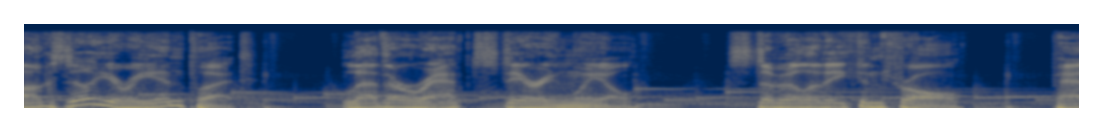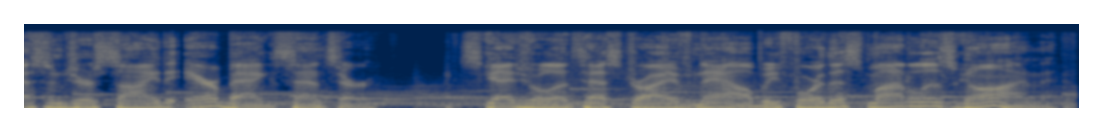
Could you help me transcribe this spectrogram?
auxiliary input, leather-wrapped steering wheel, stability control, passenger side airbag sensor. Schedule a test drive now before this model is gone.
